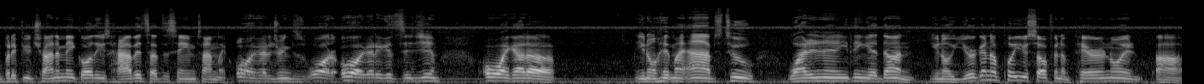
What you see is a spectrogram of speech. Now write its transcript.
But if you're trying to make all these habits at the same time, like, oh, I gotta drink this water, oh, I gotta get to the gym, oh, I gotta, you know, hit my abs too, why didn't anything get done? You know, you're gonna put yourself in a paranoid, uh,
